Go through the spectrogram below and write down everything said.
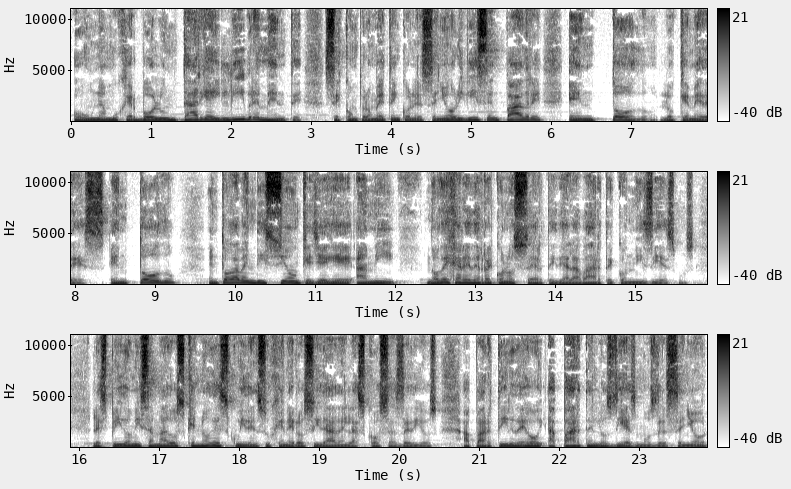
o una mujer voluntaria y libremente se comprometen con el Señor y dicen, Padre, en todo lo que me des, en todo, en toda bendición que llegue a mí, no dejaré de reconocerte y de alabarte con mis diezmos. Les pido, mis amados, que no descuiden su generosidad en las cosas de Dios. A partir de hoy, aparten los diezmos del Señor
